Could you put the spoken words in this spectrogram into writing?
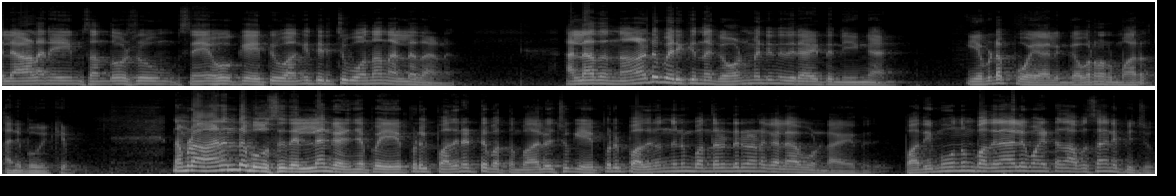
ലാളനയും സന്തോഷവും സ്നേഹവും ഒക്കെ ഏറ്റുവാങ്ങി തിരിച്ചു പോകുന്ന നല്ലതാണ്. അല്ലാതെ നാട് ഭരിക്കുന്ന ഗവൺമെന്റിനെതിരായിട്ട് നീങ്ങാൻ എവിടെ പോയാലും ഗവർണർമാർ അനുഭവിക്കും. നമ്മുടെ ആനന്ദ ബോസ് ഇതെല്ലാം കഴിഞ്ഞപ്പോൾ ഏപ്രിൽ പതിനെട്ട് പത്തൊമ്പത്. ആലോചിച്ചു ഏപ്രിൽ പതിനൊന്നിനും പന്ത്രണ്ടിനുമാണ് കലാപം ഉണ്ടായത്. പതിമൂന്നും പതിനാലുമായിട്ട് അത് അവസാനിപ്പിച്ചു.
